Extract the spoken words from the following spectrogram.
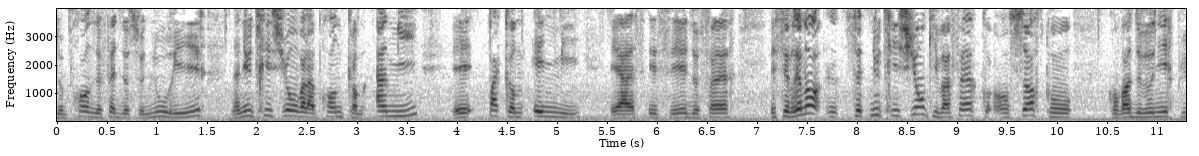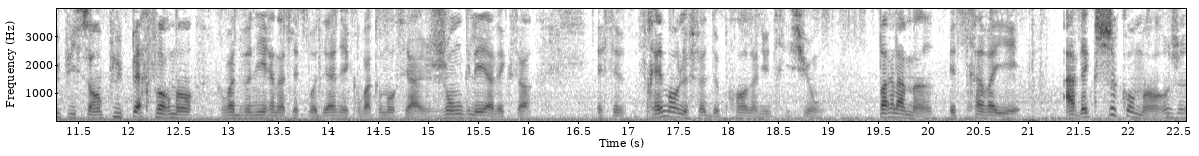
de prendre le fait de se nourrir. La nutrition, on va la prendre comme ami et pas comme ennemi et à essayer de faire. Et c'est vraiment cette nutrition qui va faire en sorte qu'on qu'on va devenir plus puissant, plus performant, qu'on va devenir un athlète moderne et qu'on va commencer à jongler avec ça. Et c'est vraiment le fait de prendre la nutrition par la main et de travailler avec ce qu'on mange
